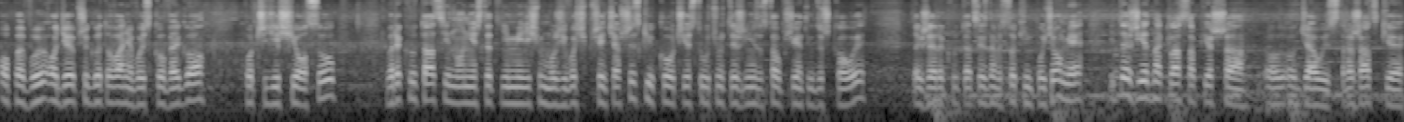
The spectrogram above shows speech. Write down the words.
OPW, oddziału przygotowania wojskowego, po 30 osób. W rekrutacji no niestety nie mieliśmy możliwości przyjęcia wszystkich, około 30 uczniów też nie zostało przyjętych do szkoły, także rekrutacja jest na wysokim poziomie i też jedna klasa pierwsza, oddziały strażackie,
